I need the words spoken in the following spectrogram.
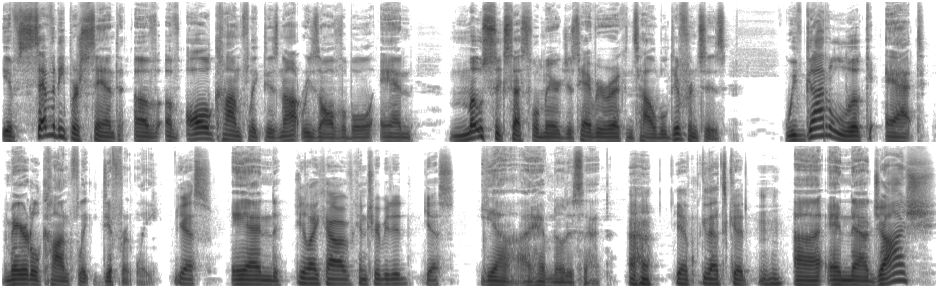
if 70% of, of all conflict is not resolvable and most successful marriages have irreconcilable differences, we've got to look at marital conflict differently. Yes. And Do you like how I've contributed? Yes. yeah, I have noticed that. Uh huh. Yep. That's good. hmm Uh, and now, Josh,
